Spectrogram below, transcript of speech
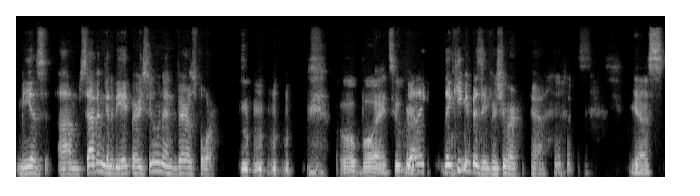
Mia's um, seven, going to be eight very soon, and Vera's four. oh boy, too girls. Yeah, they, they, keep me busy for sure. Yeah. yes.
